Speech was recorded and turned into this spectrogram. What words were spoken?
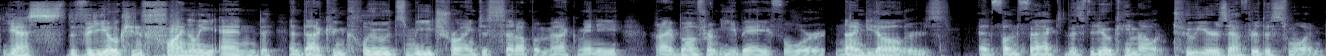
yes, the video can finally end. And that concludes me trying to set up a Mac Mini that I bought from eBay for $90. And fun fact, this video came out two years after this one.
